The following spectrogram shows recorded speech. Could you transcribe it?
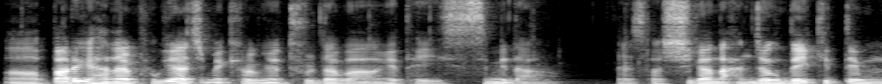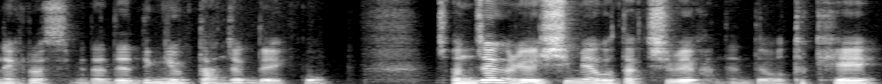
어, 빠르게 하나를 포기하지만 결국엔 둘 다 망하게 돼 있습니다. 그래서 시간은 한정돼 있기 때문에 그렇습니다. 내 능력도 한정돼 있고, 전쟁을 열심히 하고 딱 집에 갔는데, 어떻게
